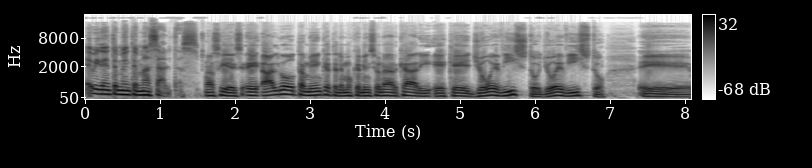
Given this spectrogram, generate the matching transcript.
evidentemente más altas. Así es. Eh, algo también que tenemos que mencionar, Cari, es que yo he visto, yo he visto eh,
